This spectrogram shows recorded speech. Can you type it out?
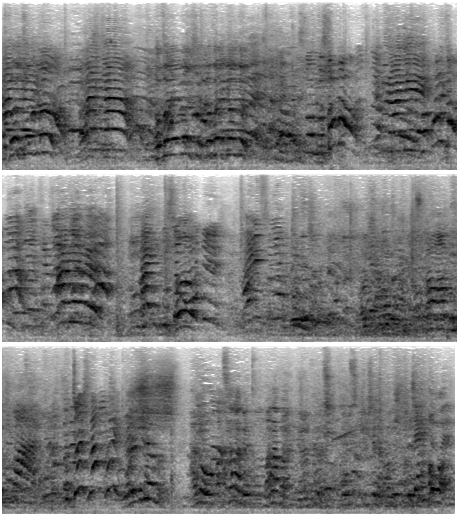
Kafa kaldır. Kafaya başla. Kafayı kaldır. Mustafa. Mustafa. Kafayı kaldır. Mustafa hadi. Tutuş 好唔好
